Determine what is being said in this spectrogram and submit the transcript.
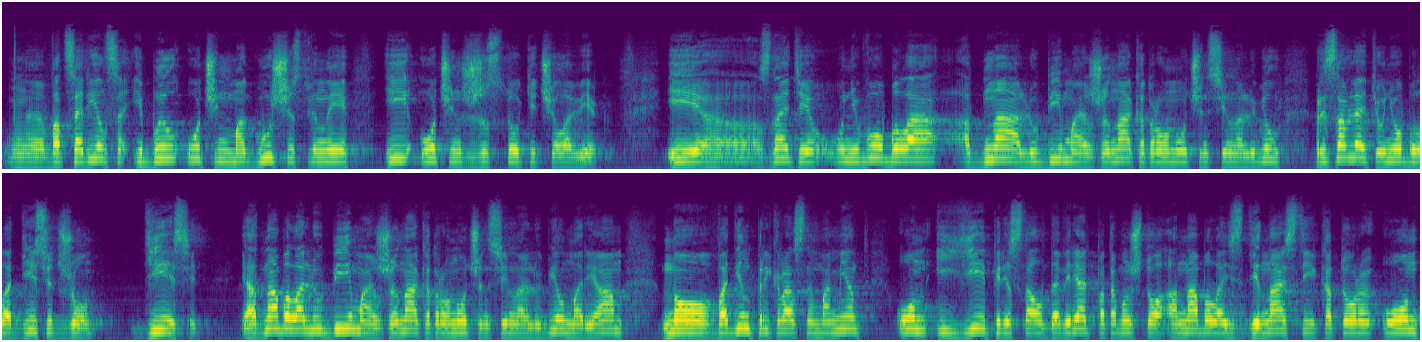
э, воцарился, и был очень могущественный и очень жестокий человек – и, э, знаете, у него была одна любимая жена, которую он очень сильно любил. Представляете, у него было 10 жен. 10. И одна была любимая жена, которую он очень сильно любил, Мариам. Но в один прекрасный момент он и ей перестал доверять, потому что она была из династии, которой он,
